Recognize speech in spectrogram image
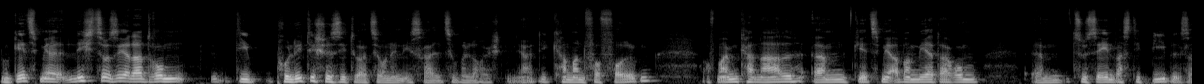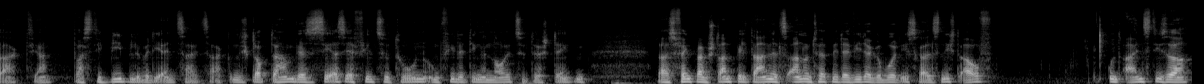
Nun geht es mir nicht so sehr darum, die politische Situation in Israel zu beleuchten. Ja, die kann man verfolgen. Auf meinem Kanal ähm, geht es mir aber mehr darum, ähm, zu sehen, was die Bibel sagt. Ja was die Bibel über die Endzeit sagt. Und ich glaube, da haben wir sehr, sehr viel zu tun, um viele Dinge neu zu durchdenken. Das fängt beim Standbild Daniels an und hört mit der Wiedergeburt Israels nicht auf. Und eins dieser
